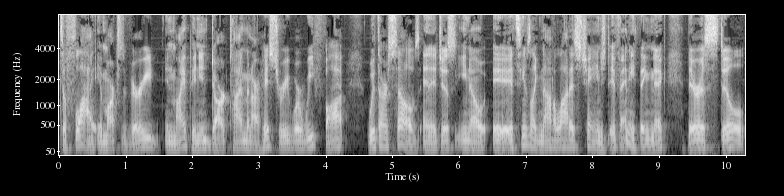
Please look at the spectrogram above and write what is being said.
to fly. It marks a very, in my opinion, dark time in our history where we fought with ourselves. And it just, you know, it, it seems like not a lot has changed. If anything, Nick, there is still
